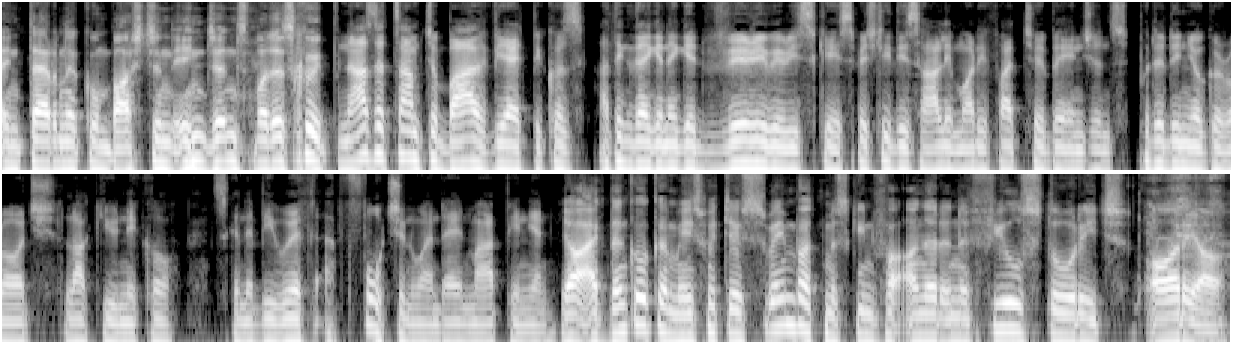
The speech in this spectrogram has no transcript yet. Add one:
interne combustion engines, maar dis goed. Now's the time to buy a V8 because I think they're going to get very very scarce, especially these highly modified turbo engines. Put it in your garage like you nickel. It's going to be worth a fortune one day in my opinion. Ja, ek dink ook 'n mens moet jou swembad miskien verander in 'n fuel storage area.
